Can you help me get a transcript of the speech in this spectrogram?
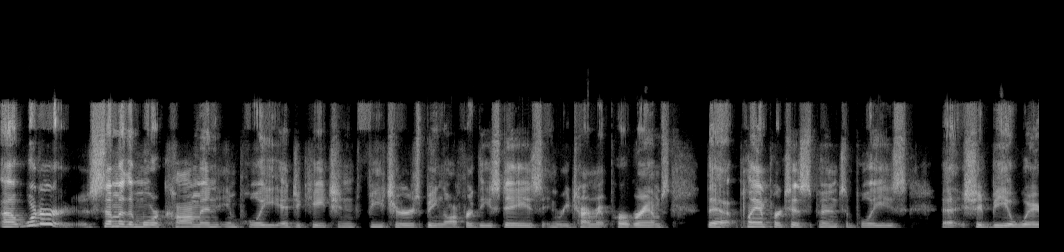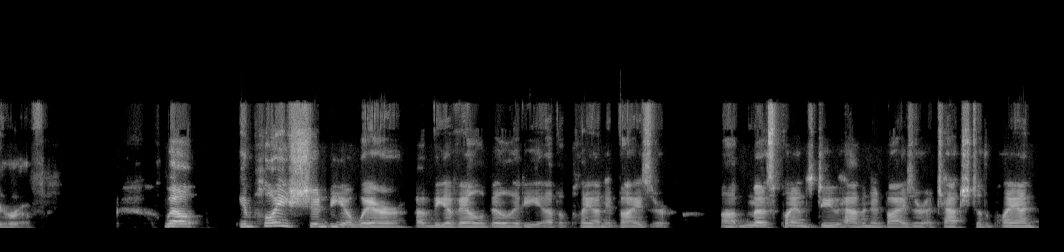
Uh, what are some of the more common employee education features being offered these days in retirement programs that plan participants, employees uh, should be aware of? Well, employees should be aware of the availability of a plan advisor. Uh, most plans do have an advisor attached to the plan,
